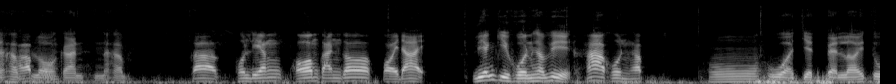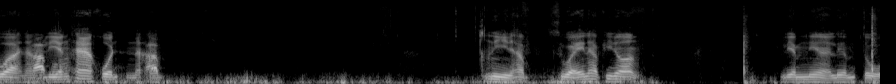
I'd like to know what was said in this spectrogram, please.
นะครับ ครับผม รอกันนะครับ ก็คนเลี้ยงพร้อมกันก็ปล่อยได้เลี้ยงกี่คนครับพี่ห้าคนครับ โอ้หัวเจ็ดแปดร้อยตัวนะคครัรับบเลี้ยงห้าคนนะครับ นี่นะครับ สวยนะครับพี่น้องเลี่ยมเนื้อเลี่ยมตัว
